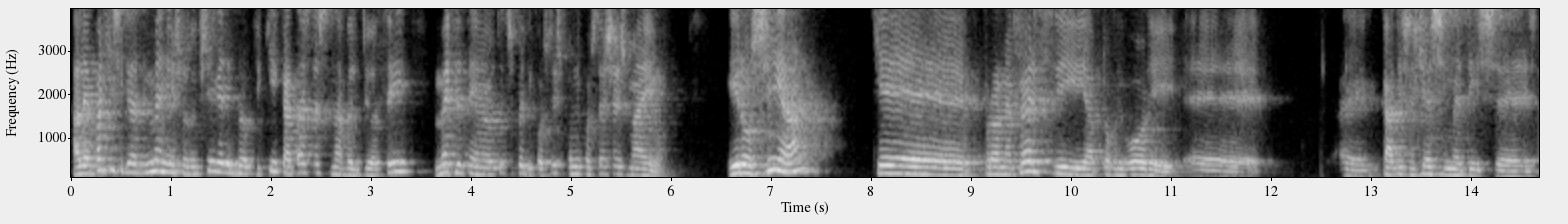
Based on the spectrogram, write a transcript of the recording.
αλλά υπάρχει συγκρατημένη αισιοδοξία για την προοπτική κατάσταση να βελτιωθεί μέχρι την εορτή της 50η, που είναι 24 Μαου. Η Ρωσία, και προανεφέρθη από τον Γρηγόρη ε, ε, κάτι σε σχέση με τις, ε,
